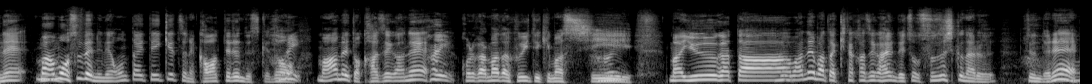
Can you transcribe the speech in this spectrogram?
ね、まあもうすでにね、温帯低気圧に変わってるんですけど、はい。まあ雨と風がね、はい。これからまだ吹いてきますし、はい。まあ夕方はね、また北風が入るんでちょっと涼しくなるっていうんでね、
